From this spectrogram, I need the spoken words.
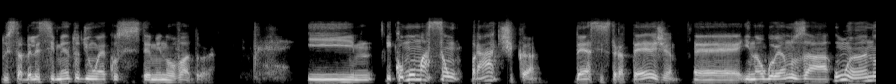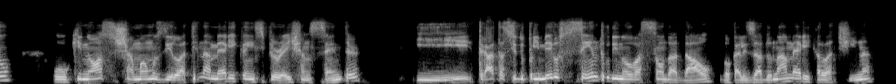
do estabelecimento de um ecossistema inovador. E, e como uma ação prática dessa estratégia, é, inauguramos há um ano o que nós chamamos de Latin America Inspiration Center, e trata-se do primeiro centro de inovação da DAO, localizado na América Latina,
